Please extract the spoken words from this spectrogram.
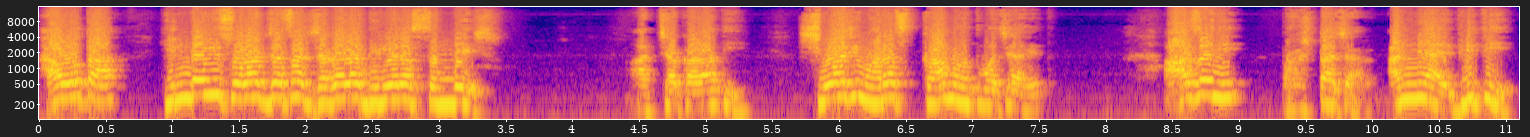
हा होता हिंदवी स्वराज्याचा जगाला दिलेला संदेश. आजच्या काळातही शिवाजी महाराज का महत्त्वाचे आहेत? आजही भ्रष्टाचार अन्याय भीती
